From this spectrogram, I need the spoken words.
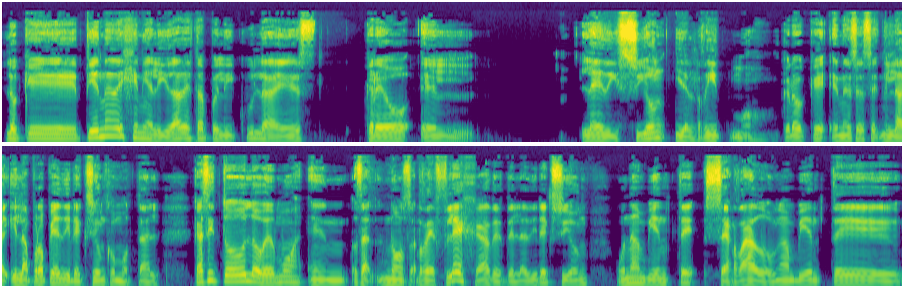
Lo que tiene de genialidad esta película es, creo, el, la edición y el ritmo. Creo que en ese y la, y la propia dirección como tal. Casi todo lo vemos en, o sea, nos refleja desde la dirección un ambiente cerrado, un ambiente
